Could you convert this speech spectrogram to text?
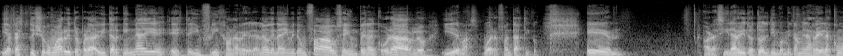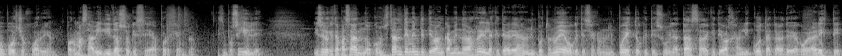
y acá estoy yo como árbitro para evitar que nadie este, infrinja una regla, ¿no? Que nadie meta un foul, hay un penal cobrarlo y demás. Bueno, fantástico. Eh, ahora, si el árbitro todo el tiempo me cambia las reglas, ¿cómo puedo yo jugar bien? Por más habilidoso que sea, por ejemplo. Es imposible. Y eso es lo que está pasando. Constantemente te van cambiando las reglas, que te agregan un impuesto nuevo, que te sacan un impuesto, que te suben la tasa, que te bajan la licuota, que ahora te voy a cobrar este,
